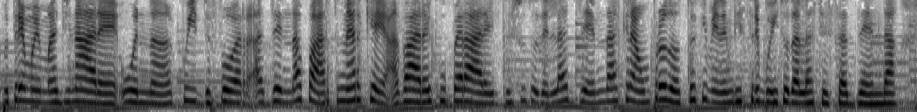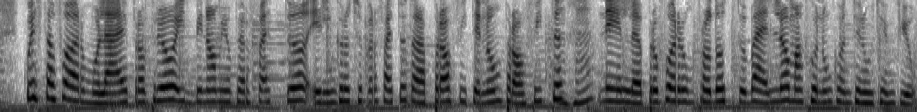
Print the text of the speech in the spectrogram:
potremmo immaginare un quid for azienda partner che va a recuperare il tessuto dell'azienda, crea un prodotto che viene distribuito dalla stessa azienda. Questa formula è proprio il binomio perfetto e l'incrocio perfetto tra profit e non profit Mhm. nel proporre un prodotto bello ma con un contenuto in più.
